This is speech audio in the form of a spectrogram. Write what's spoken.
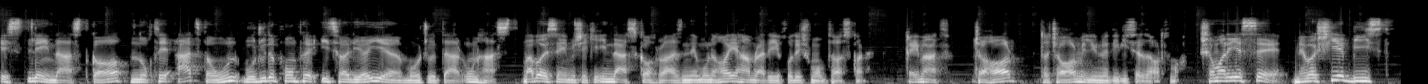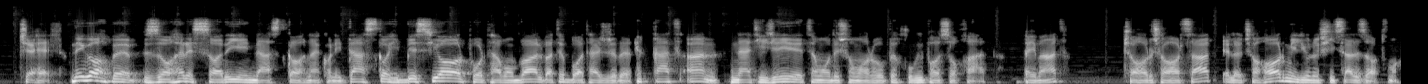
استیل این دستگاه نقطه عطف اون وجود پمپ ایتالیایی موجود در اون هست و باعث این میشه که این دستگاه رو از نمونه های همرده خودش ممتاز کنه. قیمت 4 تا 4 میلیون و 200 هزار تومان. شماره 3 نباشی 20 چهل. نگاه به ظاهر ساده این دستگاه نکنید. دستگاهی بسیار پرتوان و البته با تجربه. که قطعا نتیجه اعتماد شما رو به خوبی پاسخ خواهد قیمت 4400 الی 4 میلیون و 600 هزار تومان.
